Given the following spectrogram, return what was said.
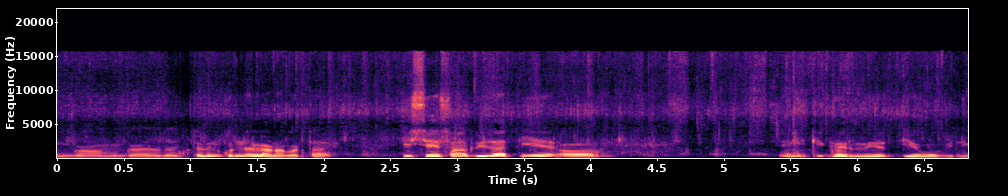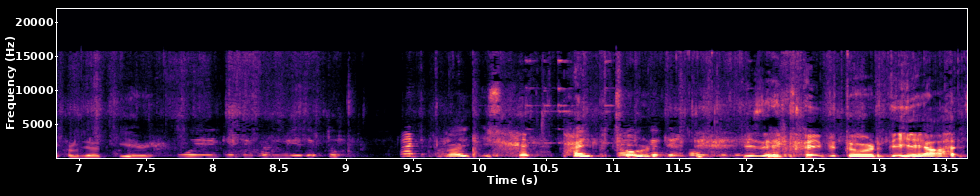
गाँव में गाय हो तब इनको नहलाना पड़ता है। इससे साफ़ भी जाती है और इनकी गर्मी होती है वो भी निकल जाती है। भाई पाइप तोड़ दी। इसने पाइप तोड़ दी है आज।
